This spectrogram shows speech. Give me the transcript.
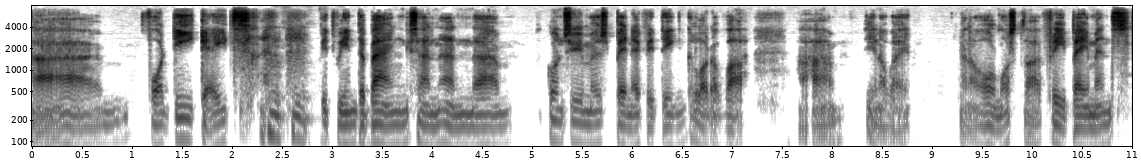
um, for decades mm-hmm. between the banks and and um, consumers benefiting a lot of uh, um, you know, a, you know almost uh, free payments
